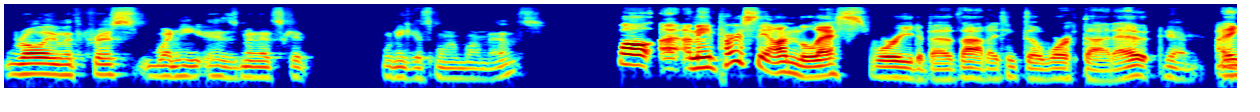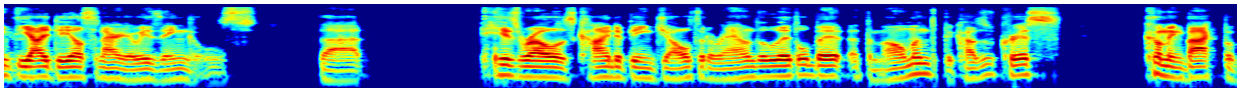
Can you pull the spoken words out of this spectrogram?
rolling with Khris when he his minutes get when he gets more and more minutes. Well, I mean, personally, I'm less worried about that. I think they'll work that out. Yeah, I think the ideal scenario is Ingles, that his role is kind of being jolted around a little bit at the moment because of Khris coming back, but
